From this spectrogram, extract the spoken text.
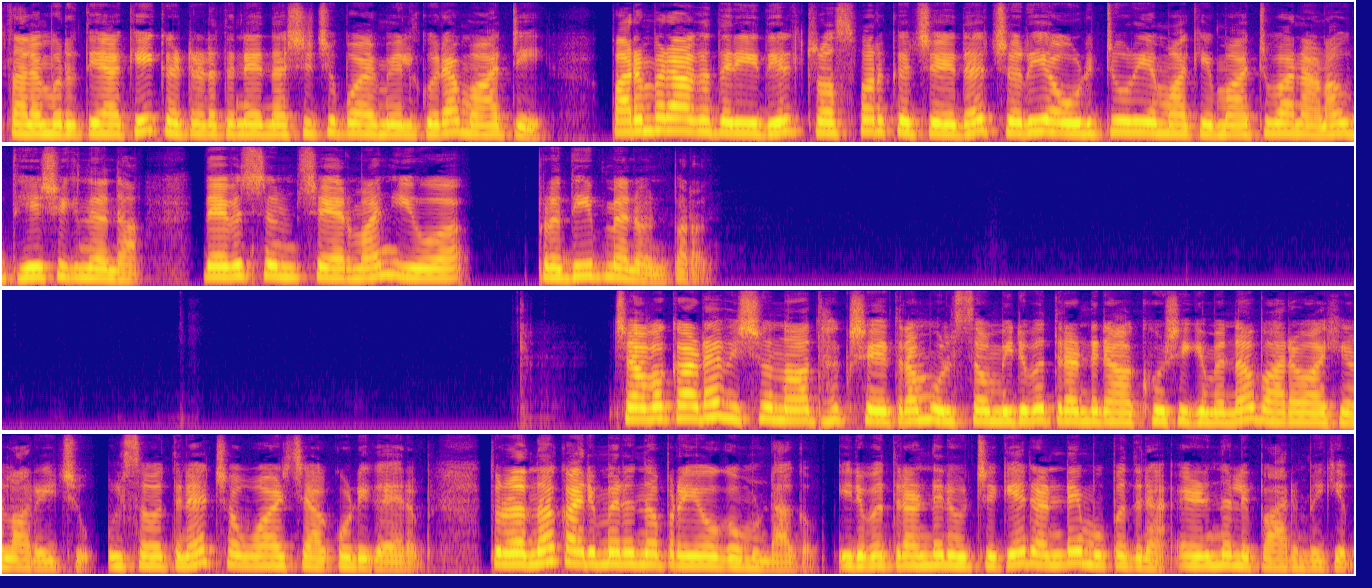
സ്ഥലം വൃത്തിയാക്കി കെട്ടിടത്തിന്റെ നശിച്ചുപോയ മേൽക്കൂര മാറ്റി. പരമ്പരാഗത രീതിയിൽ ട്രസ് വർക്ക് ചെയ്ത് ചെറിയ ഓഡിറ്റോറിയമാക്കി മാറ്റുവാനാണ് ഉദ്ദേശിക്കുന്നതെന്ന് ദേവസ്വം ചെയർമാൻ യുവ പ്രദീപ് മേനോൻ പറഞ്ഞു. ചവക്കാട് വിശ്വനാഥ ക്ഷേത്രം ഉത്സവം ഇരുപത്തിരണ്ടിന് ആഘോഷിക്കുമെന്ന് ഭാരവാഹികൾ അറിയിച്ചു. ഉത്സവത്തിന് ചൊവ്വാഴ്ച കൊടികയറും. തുടർന്ന് കരിമരുന്ന് പ്രയോഗമുണ്ടാകും. ഇരുപത്തിരണ്ടിന് ഉച്ചയ്ക്ക് രണ്ടേ മുപ്പതിന് എഴുന്നള്ളിപ്പ് ആരംഭിക്കും.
